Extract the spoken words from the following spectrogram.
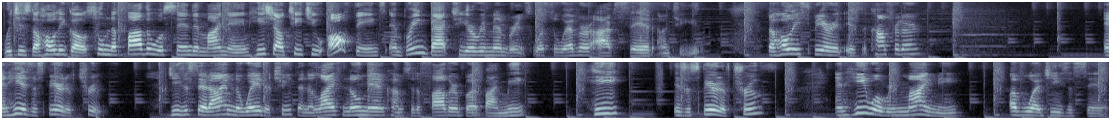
which is the Holy Ghost, whom the Father will send in my name, he shall teach you all things and bring back to your remembrance whatsoever I've said unto you. The Holy Spirit is the Comforter, and he is the Spirit of truth. Jesus said, I am the way, the truth, and the life. No man comes to the Father but by me. He is the Spirit of truth, and He will remind me of what Jesus says.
